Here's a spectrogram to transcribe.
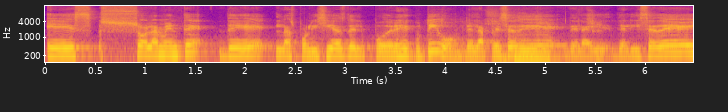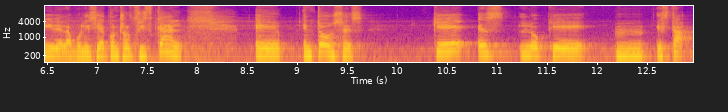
es solamente de las policías del Poder Ejecutivo, de la PCD, del ICD y de la Policía de Control Fiscal. Eh, entonces, ¿qué es lo que mm, está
